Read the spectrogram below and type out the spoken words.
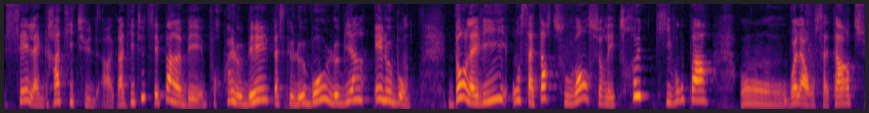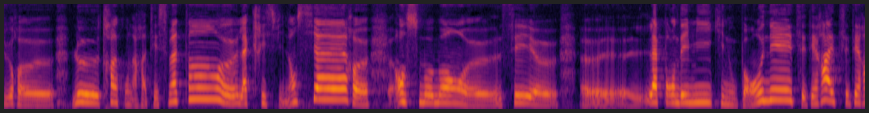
C'est la gratitude. Alors, gratitude, c'est pas un B. Pourquoi le B? Parce que le beau, le bien et le bon. Dans la vie, on s'attarde souvent sur les trucs qui vont pas on, voilà, on s'attarde sur euh, le train qu'on a raté ce matin, euh, la crise financière. Euh, en ce moment, c'est la pandémie qui nous pend au nez, etc., etc.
